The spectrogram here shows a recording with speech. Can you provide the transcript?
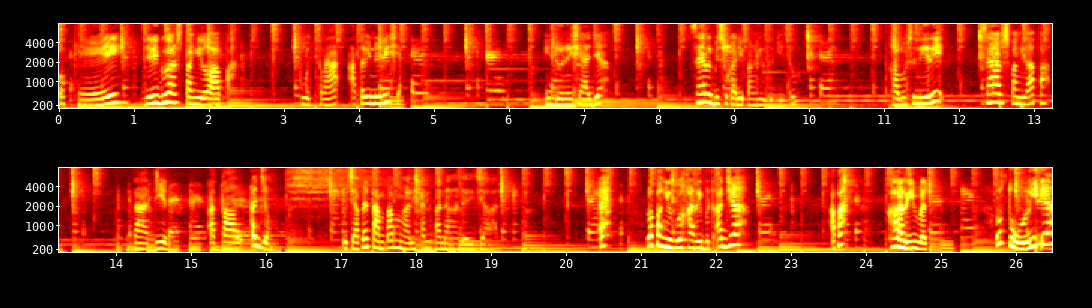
Oke, jadi gue harus panggil lo apa? Putra atau Indonesia? Indonesia aja saya lebih suka dipanggil begitu. Kamu sendiri, saya harus panggil apa? Radin atau Ajeng? Ucapnya tanpa mengalihkan pandangan dari jalan. Eh, lo panggil gue Karibet aja. Apa? Karibet? Lo tuli ya?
